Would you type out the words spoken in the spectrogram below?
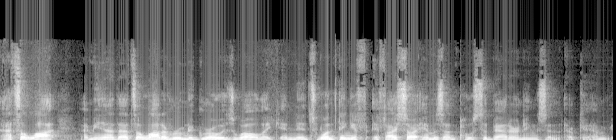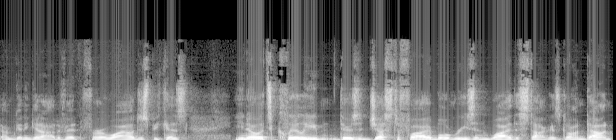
That's a lot. I mean, that's a lot of room to grow as well. Like, and it's one thing if, if I saw Amazon post a bad earnings and okay, I'm, I'm going to get out of it for a while just because, you know, it's clearly there's a justifiable reason why the stock has gone down.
